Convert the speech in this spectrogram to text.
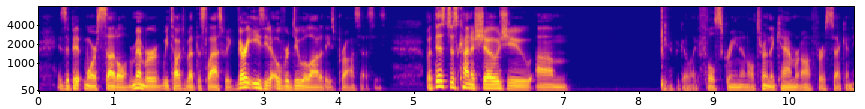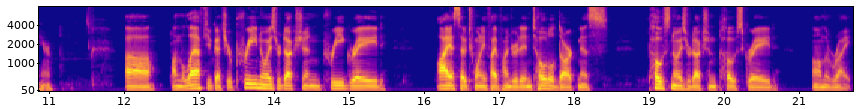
is a bit more subtle. Remember, we talked about this last week. Very easy to overdo a lot of these processes. But this just kind of shows you, um, here we go, like full screen, and I'll turn the camera off for a second here. Uh, on the left, you've got your pre-noise reduction, pre-grade, ISO 2500 in total darkness, post-noise reduction, post-grade on the right.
